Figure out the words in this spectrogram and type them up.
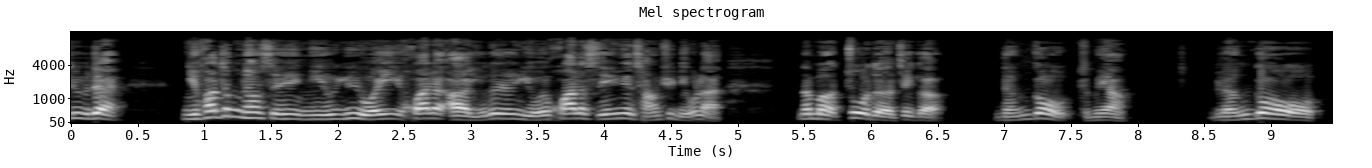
对不对？你花这么长时间，你以为花了啊？有的人以为花的时间越长去浏览，那么做的这个能够怎么样？能够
